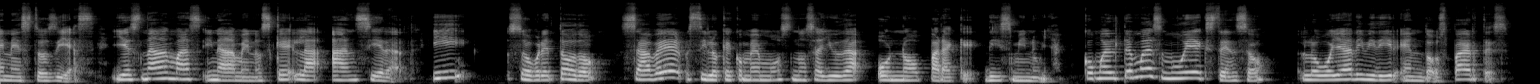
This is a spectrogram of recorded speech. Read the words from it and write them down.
en estos días y es nada más y nada menos que la ansiedad y sobre todo saber si lo que comemos nos ayuda o no para que disminuya. Como el tema es muy extenso, lo voy a dividir en dos partes.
